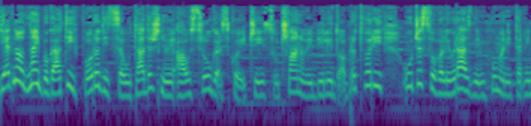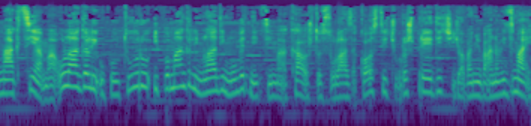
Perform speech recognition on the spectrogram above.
Jedna od najbogatijih porodica u tadašnjoj Austro-Ugarskoj, čiji su članovi bili dobrotvori, učestvovali u raznim humanitarnim akcijama, ulagali u kulturu i pomagali mladim umetnicima kao što su Laza Kostić, Uroš Predić, Jovan Jovanović Zmaj.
